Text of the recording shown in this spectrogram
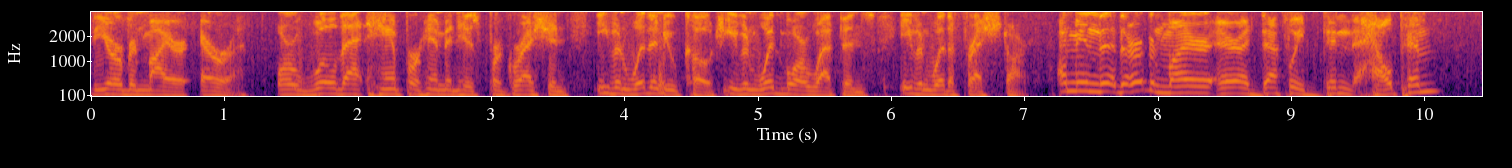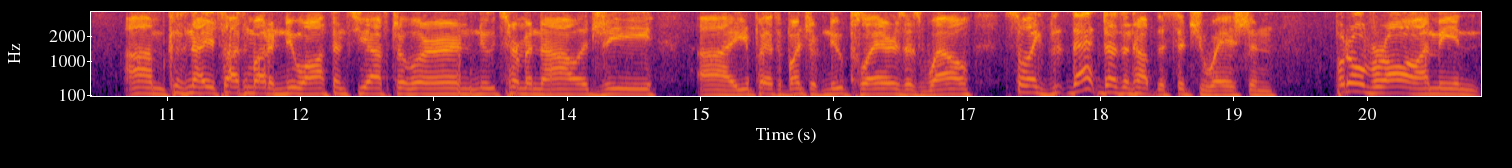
the Urban Meyer era? Or will that hamper him in his progression, even with a new coach, even with more weapons, even with a fresh start? I mean, the, the Urban Meyer era definitely didn't help him because now you're talking about a new offense you have to learn, new terminology. Uh, you play with a bunch of new players as well. So, like, th- that doesn't help the situation. But overall, I mean,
